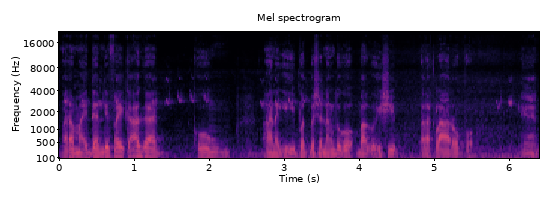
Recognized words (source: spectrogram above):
Para ma-identify ka agad kung ah, nag-iipot ba siya ng dugo bago i-ship. Para klaro po. Yan.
